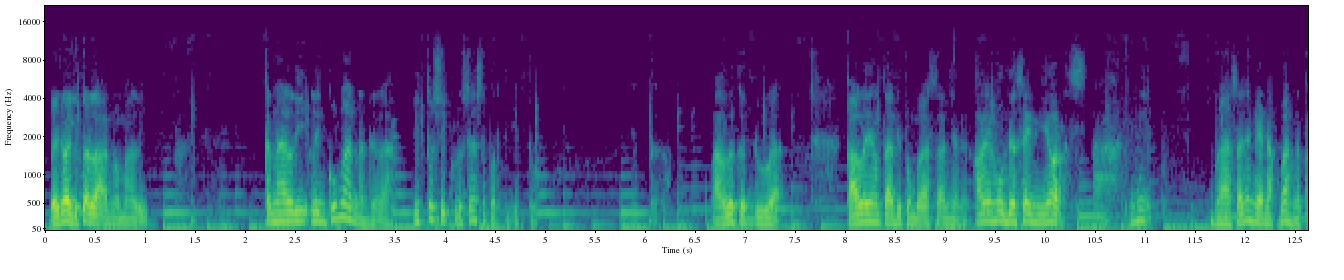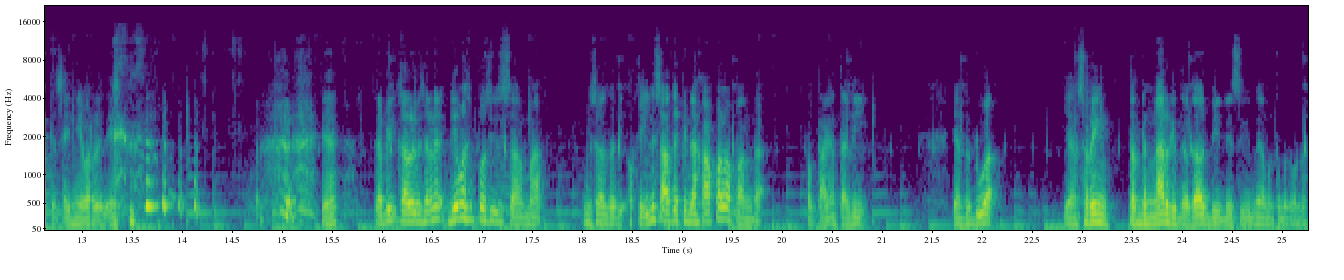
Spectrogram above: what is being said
Baik lagi itu adalah anomali. Kenali lingkungan adalah itu siklusnya seperti itu. Gitu. Lalu kedua, kalau yang tadi pembahasannya, kalau yang udah senior, ah ini bahasanya nggak enak banget pakai senior gitu ya. Tapi kalau misalnya dia masih posisi sama, misalnya tadi, oke ini saatnya pindah kapal apa enggak? Pertanyaan tadi. Yang kedua, yang sering terdengar gitu kan di sini sama teman-teman,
